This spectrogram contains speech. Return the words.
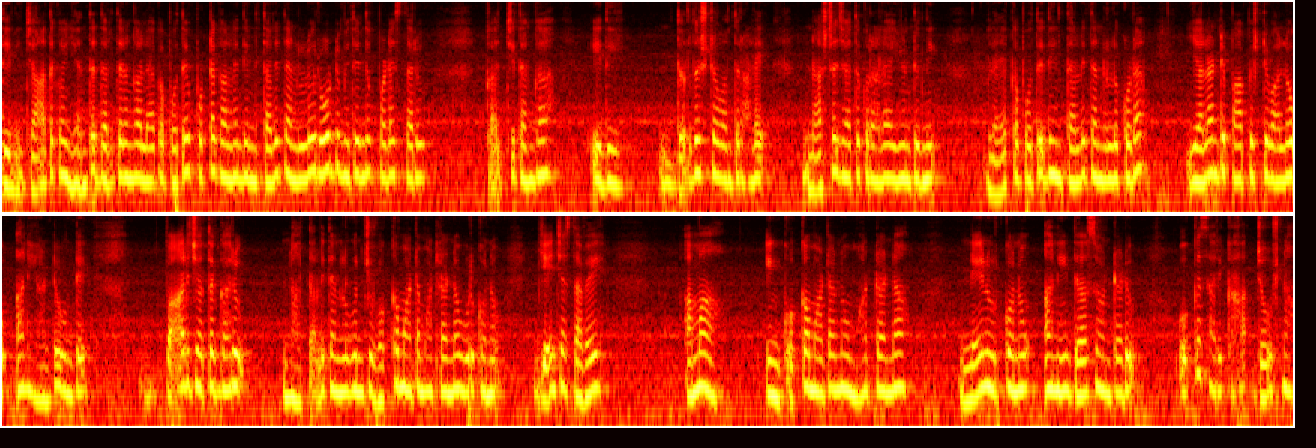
దీని జాతకం ఎంత దరిద్రంగా లేకపోతే పుట్టగాలని దీని తల్లిదండ్రులు రోడ్డు మీద ఎందుకు పడేస్తారు? ఖచ్చితంగా ఇది దురదృష్టవంతురాలే నష్టజాతకురాలే అయి ఉంటుంది. లేకపోతే దీని తల్లిదండ్రులు కూడా ఎలాంటి పాపిష్టి వాళ్ళో అని అంటూ ఉంటే పారిజాతం గారు నా తల్లిదండ్రుల గురించి ఒక్క మాట మాట్లాడినా ఊరుకోను. ఏం చేస్తావే? అమ్మా ఇంకొక్క మాట నువ్వు మాట్లాడినా నేను ఊరుకోను అని దాసు అంటాడు. ఒక్కసారిగా జోష్న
